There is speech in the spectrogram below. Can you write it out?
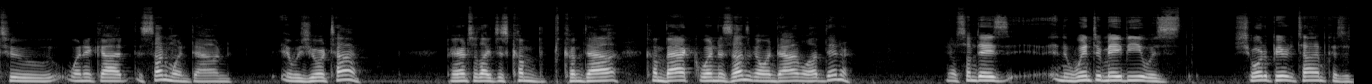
to when it got the sun went down, it was your time. Parents are like, just come come down, come back when the sun's going down. We'll have dinner. You know, some days in the winter maybe it was shorter period of time because the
